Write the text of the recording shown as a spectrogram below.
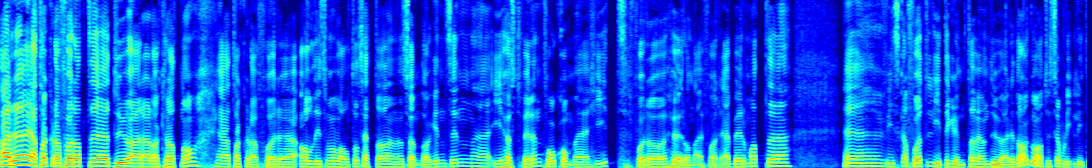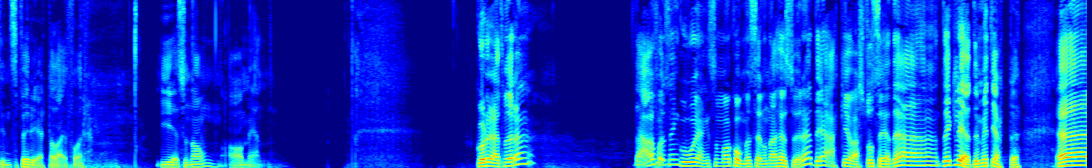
Herre, jeg takker deg for at uh, du er her akkurat nå. Jeg takker deg for uh, alle de som har valgt å sette av denne søndagen sin uh, i høstferien på å komme hit for å høre om deg, far. Jeg ber om at vi skal få et lite glimt av hvem du er i dag, og at vi skal bli litt inspirert av deg, far. I Jesu navn. Amen. Går det greit med dere? Det er jo faktisk en god gjeng som har kommet selv om det er høstføre. Det er ikke verst å se. Det, det gleder mitt hjerte. Eh,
